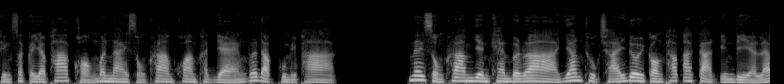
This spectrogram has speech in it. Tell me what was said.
ถึงศักยภาพของมันในสงครามความขัดแย้งระดับภูมิภาค ในสงครามเย็นแคนเบรายังถูกใช้โดยกองทัพอากาศอินเดียและ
